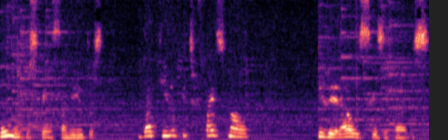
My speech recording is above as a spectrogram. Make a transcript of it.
rumo dos pensamentos daquilo que te faz mal e verá os resultados.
